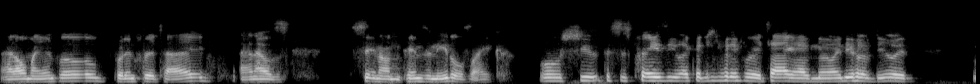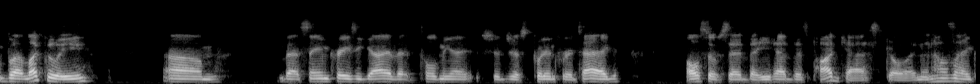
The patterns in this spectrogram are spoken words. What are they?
I had all my info put in for a tag, and I was sitting on pins and needles, like, oh shoot, this is crazy. Like I just put in for a tag, I have no idea what I'm doing. But luckily, um, that same crazy guy that told me I should just put in for a tag also said that he had this podcast going, and I was like,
